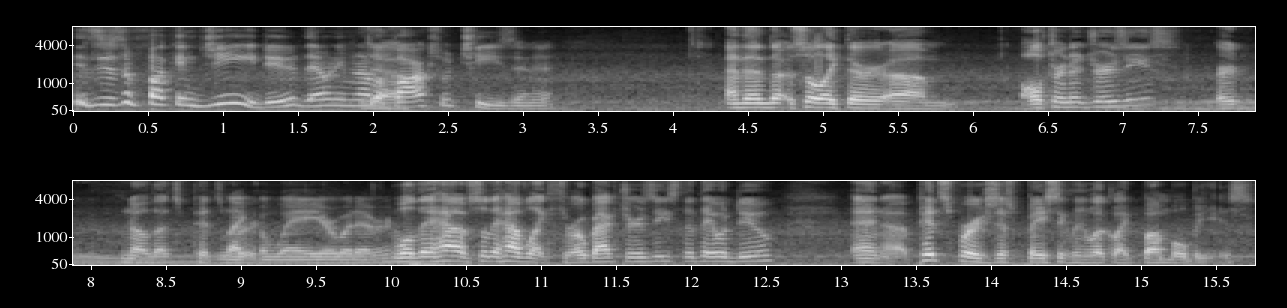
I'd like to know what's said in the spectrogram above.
it's just a fucking G, dude. They don't even have Yeah. a box with cheese in it. and then the, so like their um, alternate jerseys or no, that's Pittsburgh. Like away or whatever. Well, they have so they have like throwback jerseys that they would do, and uh, Pittsburgh's just basically look like bumblebees,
